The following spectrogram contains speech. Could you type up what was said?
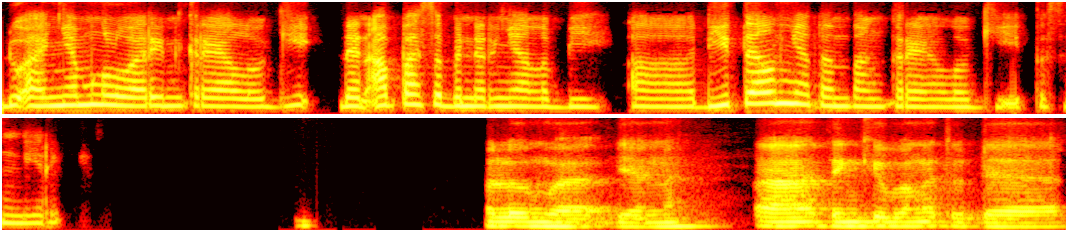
doanya mengeluarkan kreologi dan apa sebenarnya lebih uh, detailnya tentang kreologi itu sendiri. Halo Mbak Diana, uh, thank you banget udah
